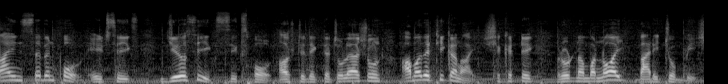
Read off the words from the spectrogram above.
nine seven four eight six zero six six four. হাউসটি দেখতে চলে আসুন আমাদের ঠিকানায়, সেক্ষেত্রে রোড নাম্বার নয়, বাড়ি চব্বিশ।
